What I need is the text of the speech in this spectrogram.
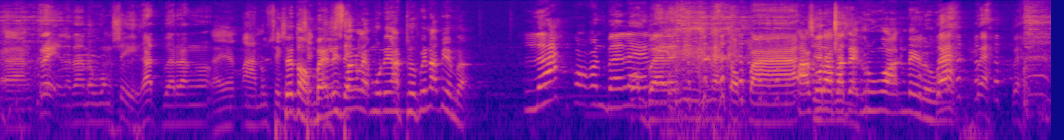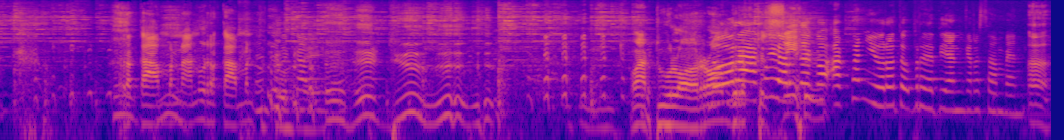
Angkrek karena wong sehat barang Kayak anu sing Sik to, sing Mbak Elis mang lek muni aduh penak piye, Mbak? Lah kok kon kok baleni. baleni meneh to, Pak. Aku ora patek ngrungokne lho. Bah, bah, bah. Rekamen anu rekamen duduh. Waduh lara ora, aku ya kok aku kan yo rada perhatian karo sampean. Ah.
